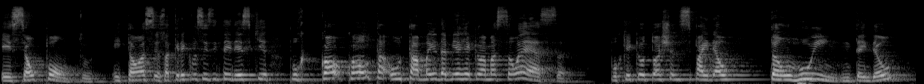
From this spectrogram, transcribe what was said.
Esse é o ponto. Então, assim, eu só queria que vocês entendessem que por qual, qual o tamanho da minha reclamação é essa. Por que, que eu tô achando esse painel tão ruim, entendeu?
